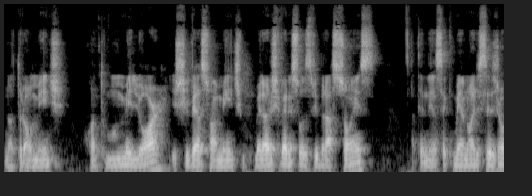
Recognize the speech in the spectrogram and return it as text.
Naturalmente, Quanto melhor estiver a sua mente, melhor estiverem suas vibrações, a tendência é que menores sejam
